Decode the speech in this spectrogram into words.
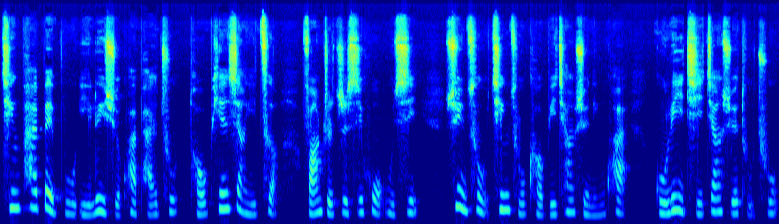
轻拍背部以利血块排出，头偏向一侧，防止窒息或误吸。迅速清除口鼻腔血凝块，鼓励其将血吐出。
